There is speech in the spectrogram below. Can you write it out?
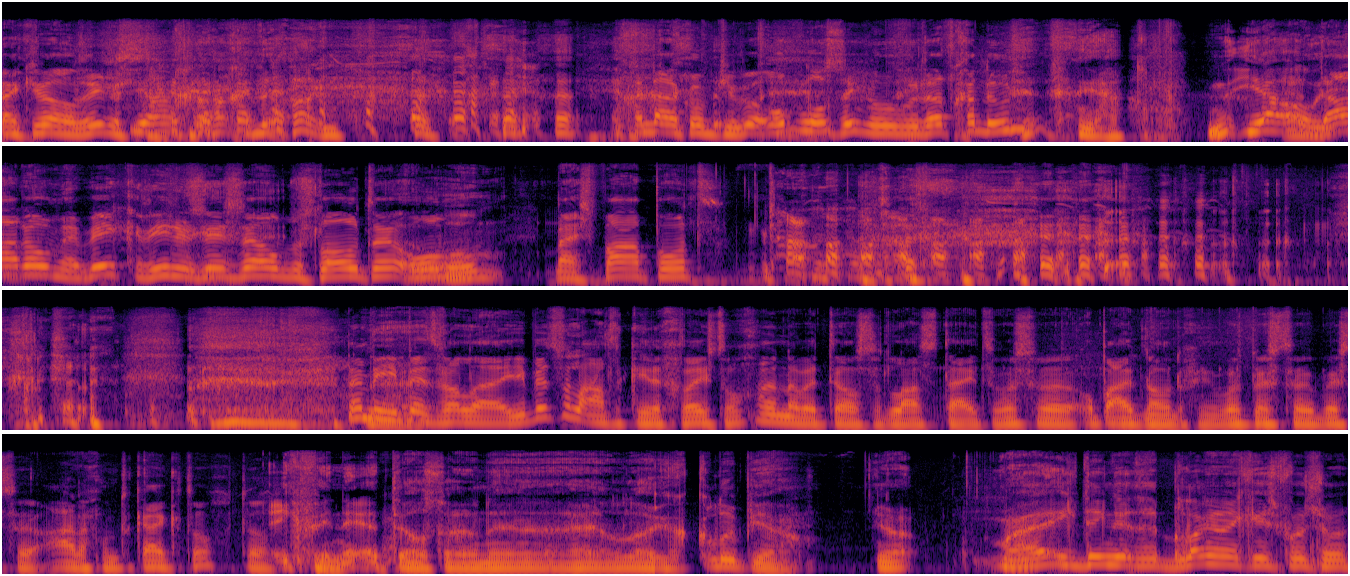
Dankjewel, Rinus. Ja, graag gedaan. En daar komt je oplossing hoe we dat gaan doen. Ja, ja En oh, daarom heb ik, Rinus Israël, besloten om, Om? mijn spaarpot... nee, maar je bent, wel, eh, je bent wel een aantal keren geweest, toch? En bij Telstar de laatste tijd. was eh, op uitnodiging. was best, eh, best aardig om te kijken, toch? Ik vind Telstar een hele leuke club, ja. ja. Maar ik denk dat het belangrijk is voor, zo,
